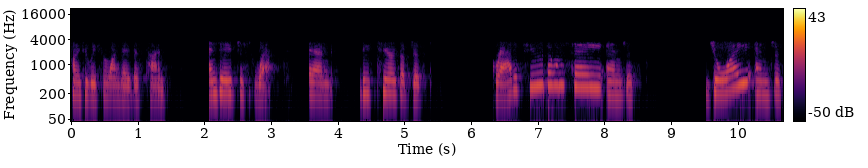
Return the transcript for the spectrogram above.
22 weeks in one day this time, and Dave just wept. And these tears of just gratitude, I want to say, and just joy and just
